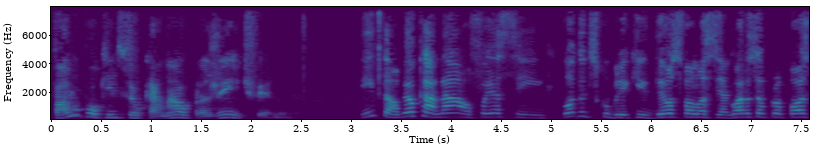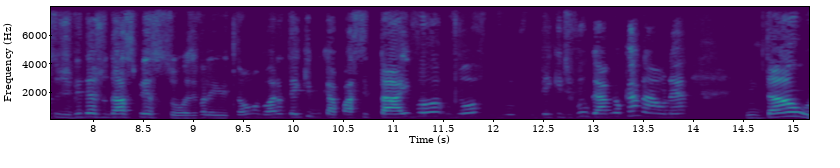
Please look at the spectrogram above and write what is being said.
Fala um pouquinho do seu canal pra gente, Fernando. Então, meu canal foi assim, quando eu descobri que Deus falou assim, agora o seu propósito de vida é ajudar as pessoas. Eu falei, então agora eu tenho que me capacitar e vou, vou, vou ter que divulgar meu canal, né? Então,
